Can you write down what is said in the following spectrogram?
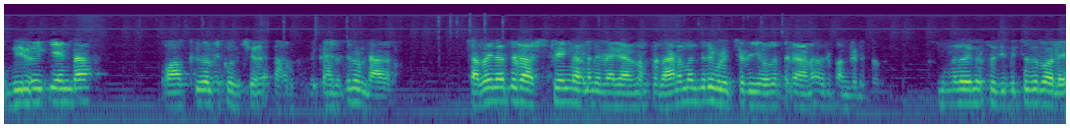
ഉപയോഗിക്കേണ്ട വാക്കുകളെ കുറിച്ച് അവർക്ക് കരുതലുണ്ടാകണം. സഭയിനകത്ത് രാഷ്ട്രീയം കാണുന്നില്ല. കാരണം പ്രധാനമന്ത്രി വിളിച്ചൊരു യോഗത്തിലാണ് അവർ പങ്കെടുത്തത്. നിങ്ങൾ തന്നെ സൂചിപ്പിച്ചതുപോലെ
